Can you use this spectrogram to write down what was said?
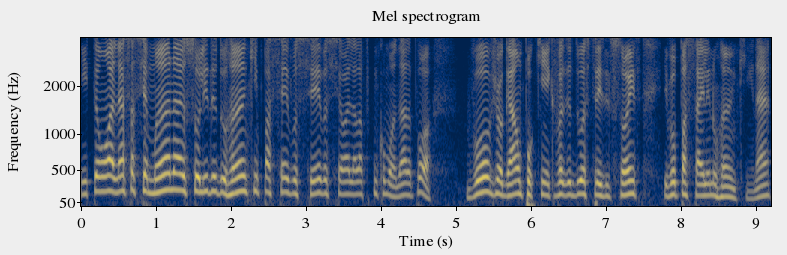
Então, olha, nessa semana eu sou líder do ranking, passei você, você olha lá, fica incomodada, pô, vou jogar um pouquinho aqui, fazer duas, três lições e vou passar ele no ranking, né?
